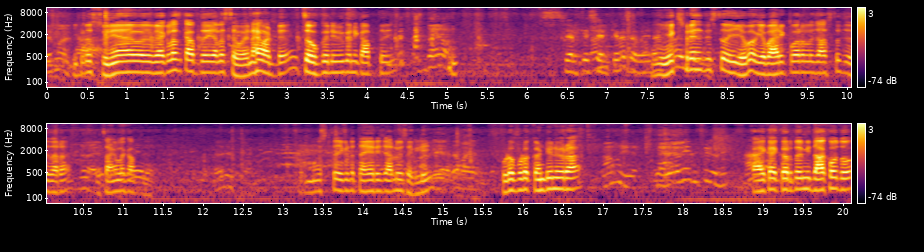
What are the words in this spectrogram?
इकडे सुन्या वेगळाच कापतोय याला सवय नाही वाटत. चौकनी बिकणी कापतोय. एक्सपिरियन्स दिसतोय. हे बघ हे बारीक पोराला जास्तच आहे जरा. चांगलं कापतोय. मस्त इकडे तयारी चालू आहे सगळी. पुढं पुढं कंटिन्यू राहा. काय काय करतोय मी दाखवतो.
